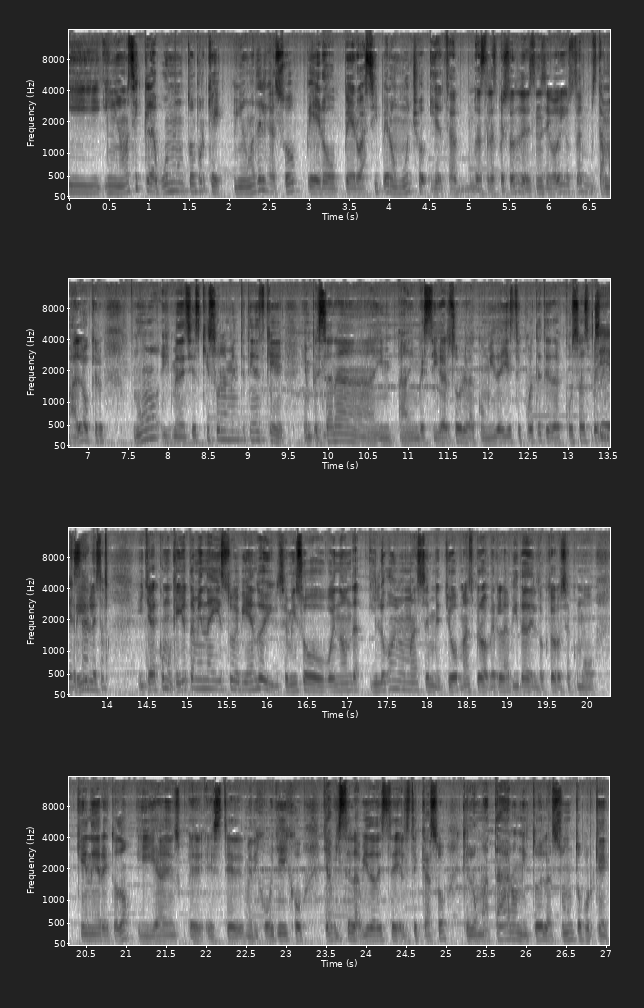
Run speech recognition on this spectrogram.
y, y mi mamá se clavó un montón porque mi mamá adelgazó, pero, pero así, pero mucho. Y hasta, hasta las personas le decían, oye, está, está mal o qué. No, y me decía, es que solamente tienes que empezar a, in- a investigar sobre la comida y este cuate te da cosas pero Sí, increíbles. exacto. Y ya como que yo también ahí estuve viendo y se me hizo buena onda. Y luego mi mamá se metió más, pero a ver la vida del doctor, o sea, como quién era y todo. Y ya eh, este, me dijo, oye hijo, ¿ya viste la vida de este, este caso? Que lo mataron y todo el asunto porque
